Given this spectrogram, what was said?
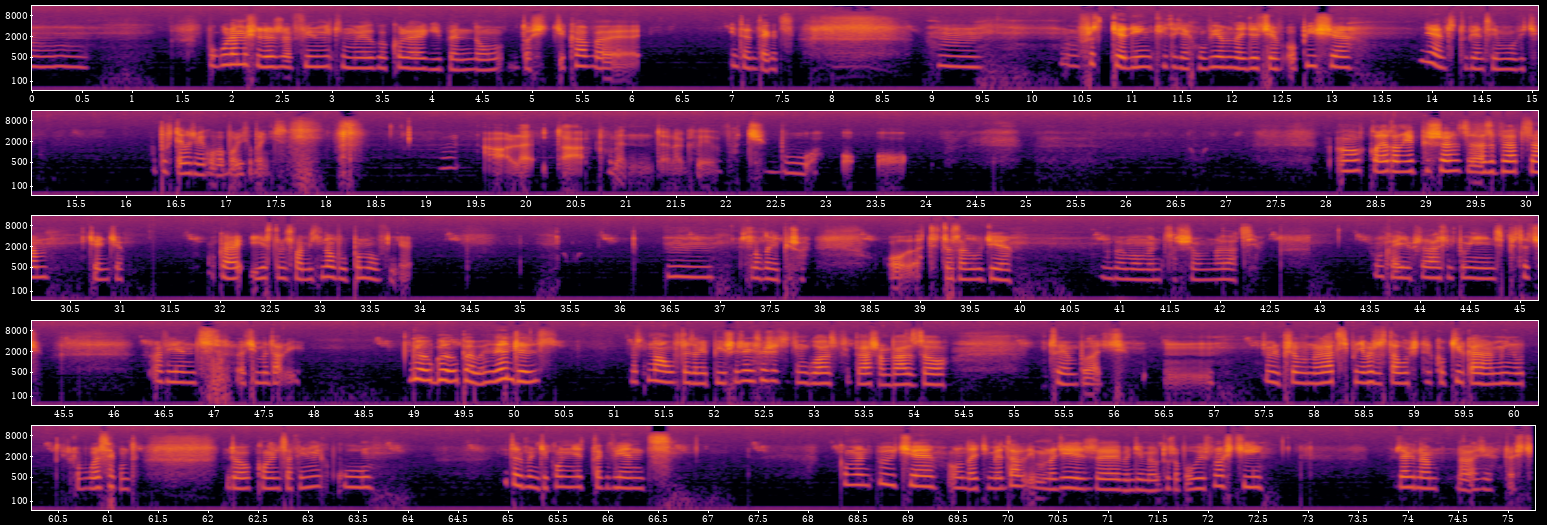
W ogóle myślę, że filmiki mojego kolegi będą dość ciekawe i ten tekst. Hmm. Wszystkie linki, tak jak mówiłem, znajdziecie w opisie. Nie wiem, co tu więcej mówić. Oprócz tego, że mnie głowa boli, chyba nic. Ale i tak będę nagrywać. Było. O, o. o, kolega mnie pisze, zaraz wracam. Cięcie. Okej, i jestem z wami znowu, ponownie. Mm, znowu do mnie pisze. O, ty co za ludzie. Był moment, zatrzymam narrację. Okej, już teraz nie powinien nic pisać. A więc lecimy dalej. Go, go, Power Rangers! No znowu ktoś do mnie pisze. Jeżeli słyszycie ten głos, przepraszam bardzo. Co ja mam poradzić? Mm, nie wiem, przerwę narracji, ponieważ zostało już tylko kilka minut, kilka w ogóle sekund do końca filmiku. I to będzie koniec, tak więc komentujcie, oglądajcie mnie dalej. Mam nadzieję, że będzie miał dużo publiczności. Żegnam, na razie, cześć.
